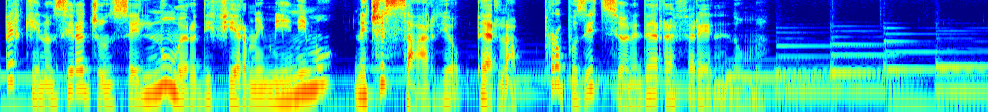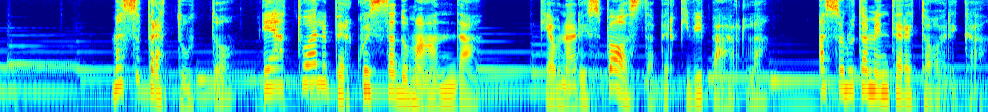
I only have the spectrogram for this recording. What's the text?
perché non si raggiunse il numero di firme minimo necessario per la proposizione del referendum. Ma soprattutto è attuale per questa domanda, che è una risposta per chi vi parla, assolutamente retorica.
